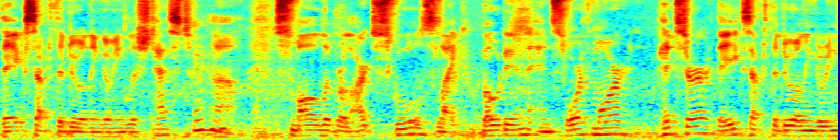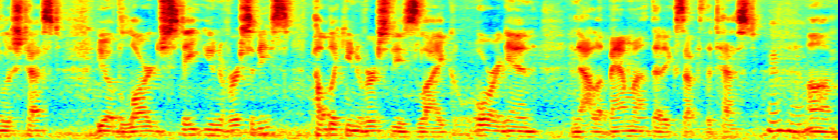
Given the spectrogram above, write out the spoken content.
they accept the Duolingo English test. Um, small liberal arts schools like Bowdoin and Swarthmore Pitzer, they accept the Duolingo English test. You have large state universities, public universities like Oregon and Alabama that accept the test. Um,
